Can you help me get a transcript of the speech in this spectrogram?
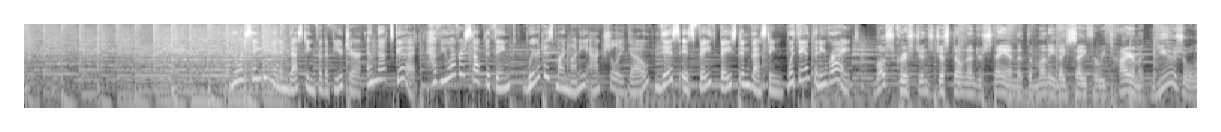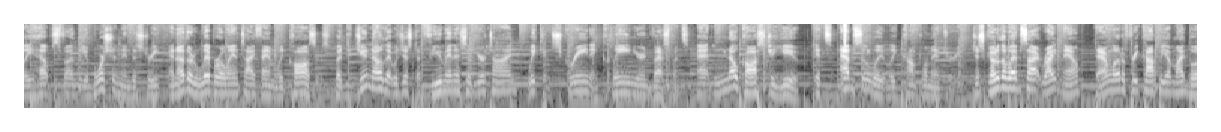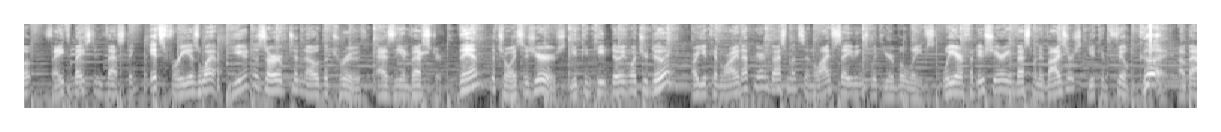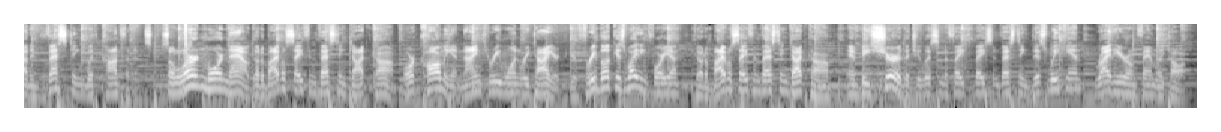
You're saving and investing for the future, and that's good. Have you ever stopped to think, where does my money actually go? This is Faith Based Investing with Anthony Wright. Most Christians just don't understand that the money they save for retirement usually helps fund the abortion industry and other liberal anti family causes. But did you know that with just a few minutes of your time, we can screen and clean your investments at no cost to you? It's absolutely complimentary. Just go to the website right now, download a free copy of my book, Faith Based Investing investing, it's free as well. You deserve to know the truth as the investor. Then the choice is yours. You can keep doing what you're doing, or you can line up your investments and life savings with your beliefs. We are fiduciary investment advisors. You can feel good about investing with confidence. So learn more now. Go to BibleSafeInvesting.com or call me at 931 Retired. Your free book is waiting for you. Go to BibleSafeInvesting.com and be sure that you listen to Faith Based Investing this weekend right here on Family Talk.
